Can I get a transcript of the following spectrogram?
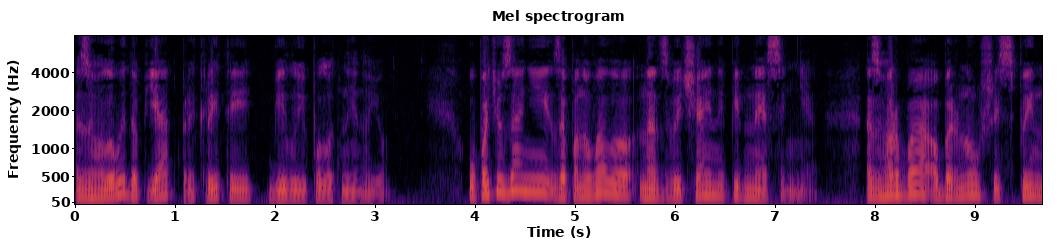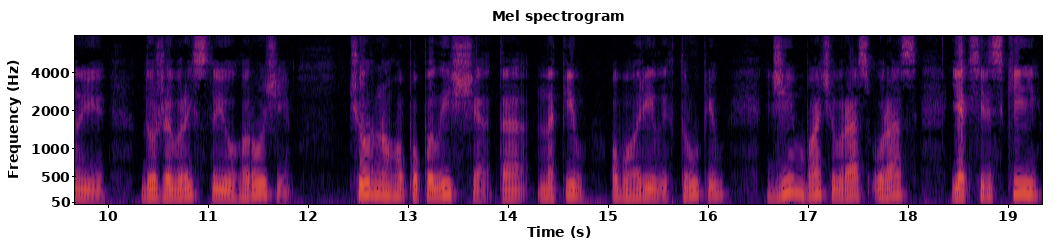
з голови до п'ят прикритий білою полотниною. У патюзані запанувало надзвичайне піднесення. З горба, обернувшись спиною до жевристої огорожі, чорного попелища та напівобгорілих трупів, Джим бачив раз у раз, як сільські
